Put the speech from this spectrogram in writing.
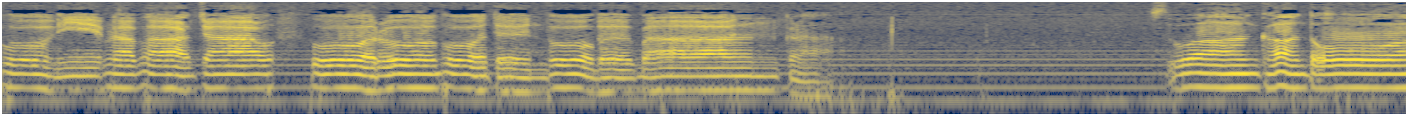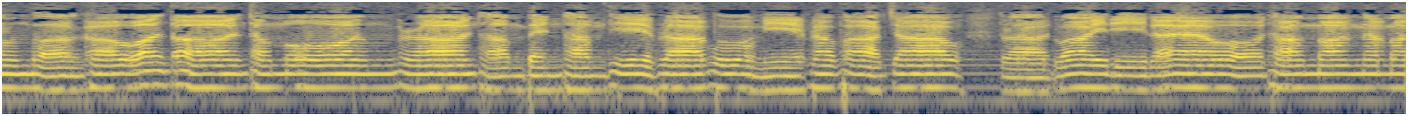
ผู้มีพระภาคเจ้า ผู้รู้ผู้ตื่นผู้เบิกบานกล่าววังคันโตภาคาวันตานธรรมโมพระธรรมเป็นธรรมที่พระผู้มีพระภาคเจ้า ตรัสไว้ดีแล้ว ธรรมังนามั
